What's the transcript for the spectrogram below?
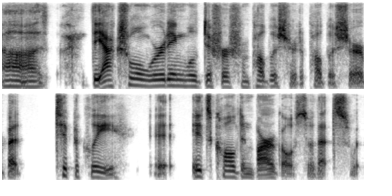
Uh, the actual wording will differ from publisher to publisher, but typically it, it's called embargo, so that's what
